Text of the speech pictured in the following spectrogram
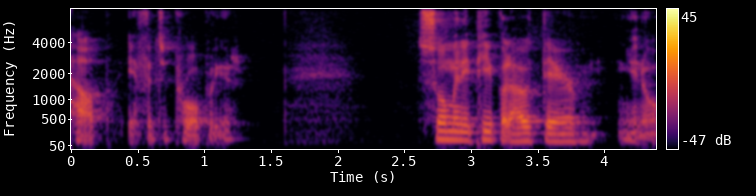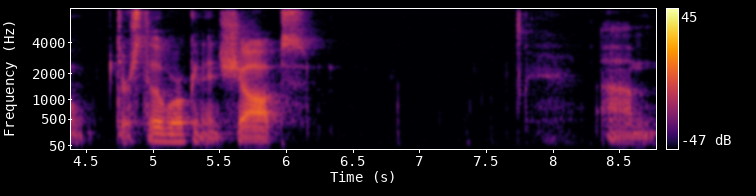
help if it's appropriate. So many people out there, you know, they're still working in shops, um,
